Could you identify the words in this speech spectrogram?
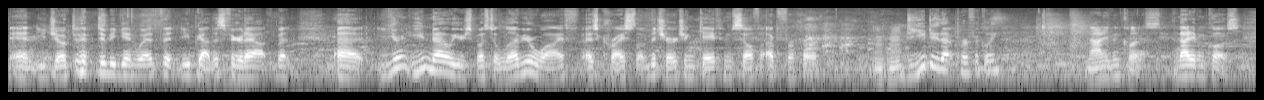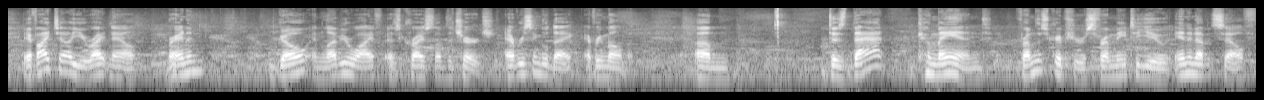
and you joked to begin with that you've got this figured out, but uh, you you know you're supposed to love your wife as Christ loved the church and gave himself up for her. Mm-hmm. Do you do that perfectly? Not even close. Not even close. If I tell you right now, Brandon, go and love your wife as Christ loved the church every single day, every moment, um, does that command from the scriptures, from me to you, in and of itself,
